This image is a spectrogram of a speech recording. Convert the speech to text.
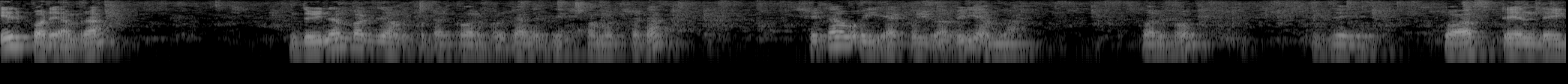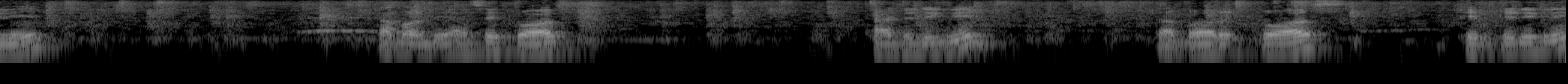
এরপরে আমরা দুই নম্বর যে অঙ্কটা করব, গাণিতিক সমস্যাটা, সেটাও ওই একইভাবেই আমরা করব। যে cos টেন ডিগ্রি। তারপর দেওয়া আছে কস থার্টি ডিগ্রি। তারপর কস ফিফটি ডিগ্রি।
